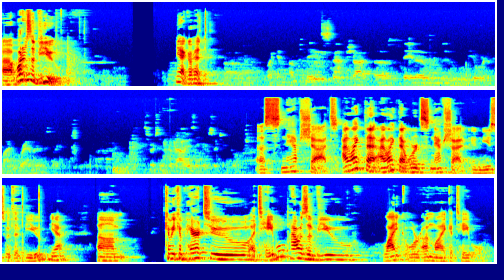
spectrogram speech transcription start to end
Uh, what is a view? Yeah, go ahead. Uh, like an up-to-date snapshot of data within your defined parameters, like searching for values that you're searching for. A snapshot. I like that. I like that word snapshot in use with a view. Yeah. Um, can we compare it to a table? How is a view like or unlike a table?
